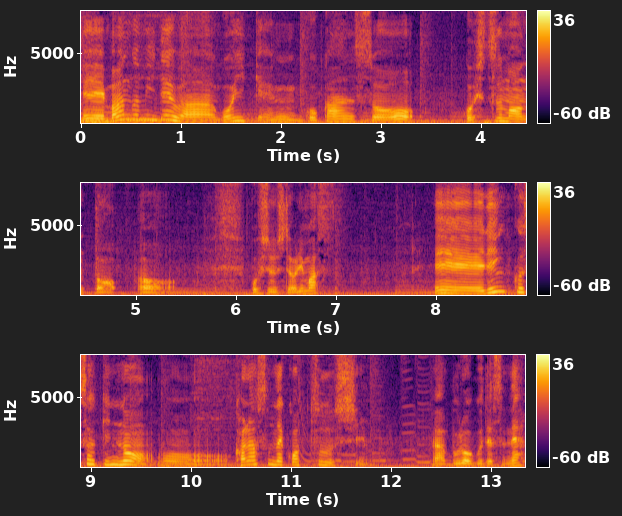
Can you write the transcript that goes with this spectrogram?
えー、番組ではご意見ご感想ご質問と募集しております。えー、リンク先のカラスネコ通信あブログですね。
